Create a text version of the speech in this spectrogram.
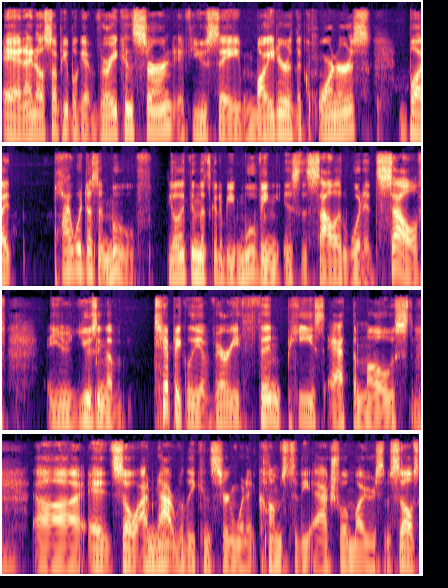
And I know some people get very concerned if you say miter the corners, but plywood doesn't move. The only thing that's going to be moving is the solid wood itself. You're using a typically a very thin piece at the most. Mm. Uh, and so I'm not really concerned when it comes to the actual miters themselves.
